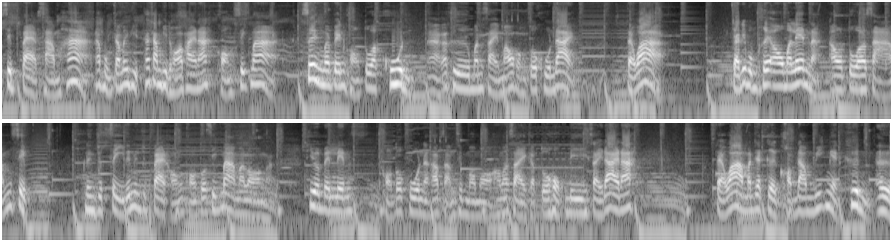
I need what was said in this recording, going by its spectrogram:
1835 ถ้าผมจำไม่ผิด ถ้าจำผิดขออภัยนะ ของ Sigma ซึ่งมันเป็นของตัวคูณอ่าก็คือมันใส่เมาส์ของตัวคูณได้ แต่ว่าจากที่ผมเคยเอามาเล่นน่ะ เอาตัว 30 1.4 หรือ 1.8 ของของตัว Sigma มาลองอะ ที่มันเป็นเลนส์ของตัวคูณนะครับ 30 มม เอามาใส่กับตัว 6D ใส่ได้นะ แต่ว่ามันจะเกิดขอบดำวิกเน็ตขึ้น เออ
